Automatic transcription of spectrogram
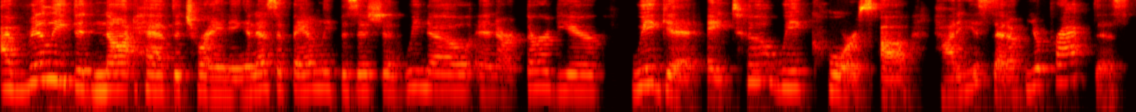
I really did not have the training. And as a family physician, we know in our third year, we get a two week course of how do you set up your practice?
